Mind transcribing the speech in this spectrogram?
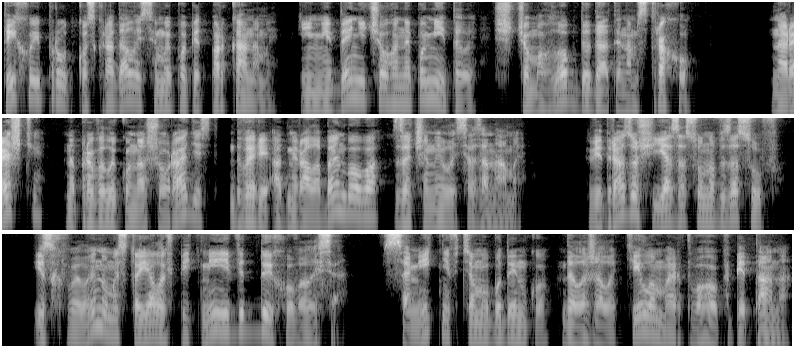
Тихо і прудко скрадалися ми попід парканами і ніде нічого не помітили, що могло б додати нам страху. Нарешті, на превелику нашу радість, двері адмірала Бенбова зачинилися за нами. Відразу ж я засунув засув, і з хвилину ми стояли в пітьмі і віддихувалися, самітні в цьому будинку, де лежало тіло мертвого капітана.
